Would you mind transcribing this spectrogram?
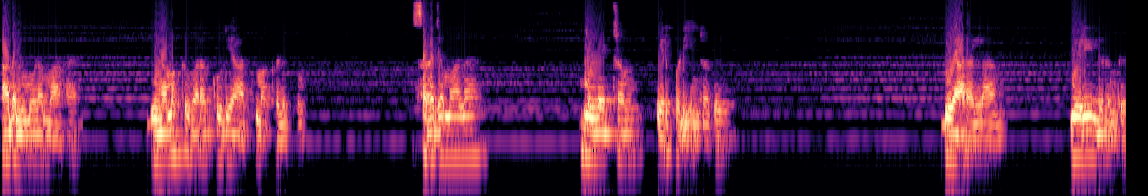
அதன் மூலமாக நமக்கு வரக்கூடிய ஆத்மாக்களுக்கும் சகஜமான முன்னேற்றம் ஏற்படுகின்றது. யாரெல்லாம் வெளியிலிருந்து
